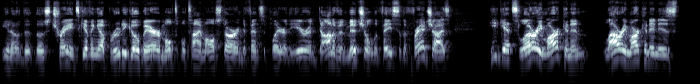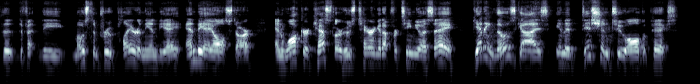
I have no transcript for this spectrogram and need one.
you know the, those trades, giving up Rudy Gobert, multiple time All Star and Defensive Player of the Year, and Donovan Mitchell, the face of the franchise. He gets Larry Markkanen. Lauri Markkanen is the the most improved player in the NBA, NBA All Star, and Walker Kessler, who's tearing it up for Team USA. Getting those guys in addition to all the picks,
